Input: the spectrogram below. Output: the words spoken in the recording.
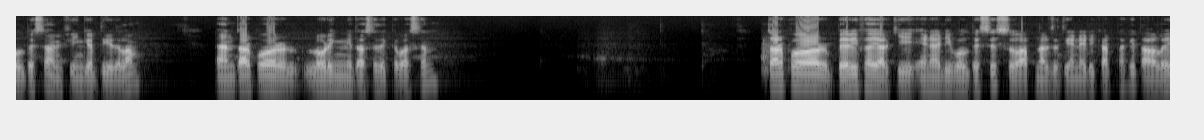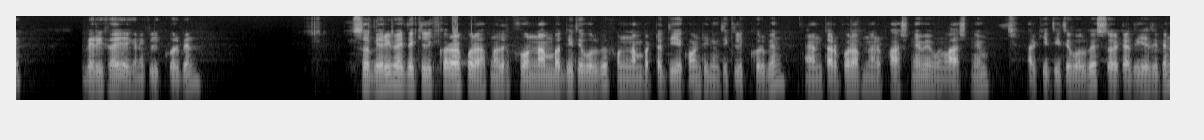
বলতেছে, আমি ফিঙ্গার দিয়ে দিলাম। অ্যান্ড তারপর লোডিং নিতে আছে, দেখতে পাচ্ছেন। তারপর ভেরিফাই আর কি এনআইডি বলতেছে সো আপনার যদি এনআইডি কার্ড থাকে তাহলে ভেরিফাই এখানে ক্লিক করবেন। সো ভেরিফাইতে ক্লিক করার পর আপনাদের ফোন নাম্বার দিতে বলবে ফোন নাম্বারটা দিয়ে কন্টিনিউতে ক্লিক করবেন। অ্যান্ড তারপর আপনার ফার্স্ট নেম এবং লাস্ট নেম আর কি দিতে বলবে সো এটা দিয়ে দিবেন।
